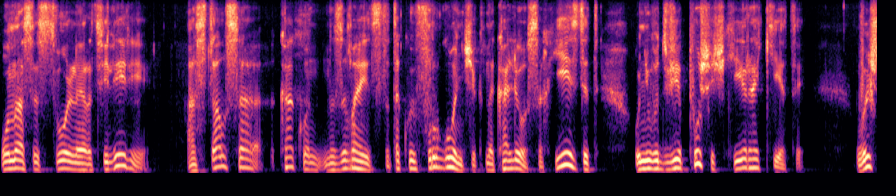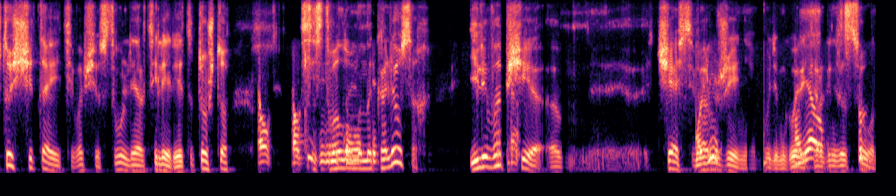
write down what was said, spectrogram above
У нас из ствольной артиллерии остался, как он называется, такой фургончик на колесах. Ездит, у него две пушечки и ракеты. Вы что считаете вообще ствольной артиллерии? Это то, что со стволом на колесах? Или вообще э, часть вооружения, будем говорить, организационно?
